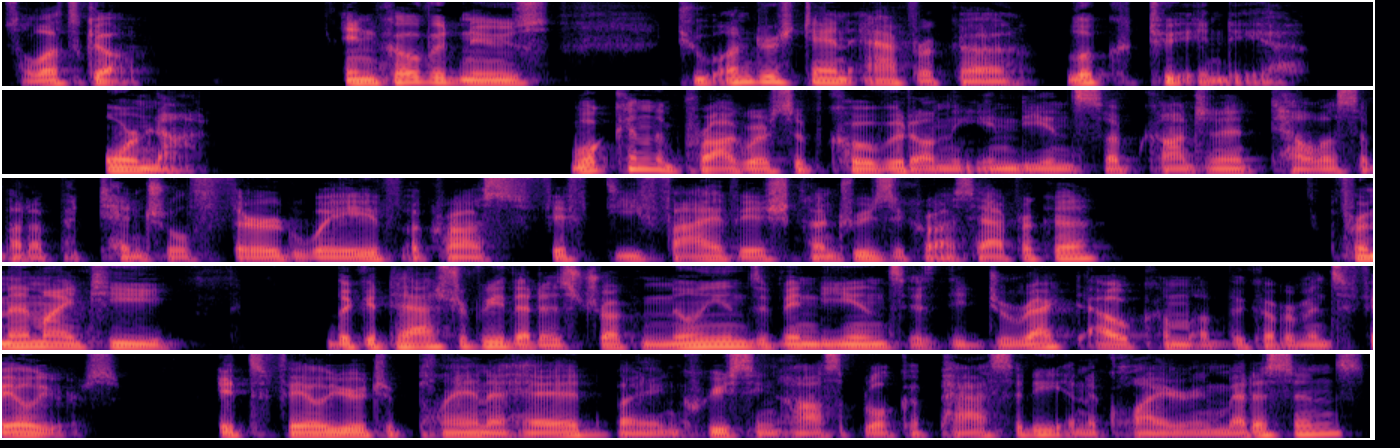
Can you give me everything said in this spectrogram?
So let's go. In COVID news, to understand Africa, look to India. Or not. What can the progress of COVID on the Indian subcontinent tell us about a potential third wave across 55 ish countries across Africa? From MIT, the catastrophe that has struck millions of Indians is the direct outcome of the government's failures. Its failure to plan ahead by increasing hospital capacity and acquiring medicines,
